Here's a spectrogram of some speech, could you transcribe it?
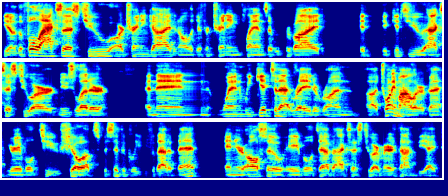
you know the full access to our training guide and all the different training plans that we provide. It, it gets you access to our newsletter. And then when we get to that ready to run a 20 miler event you're able to show up specifically for that event. And you're also able to have access to our marathon vip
